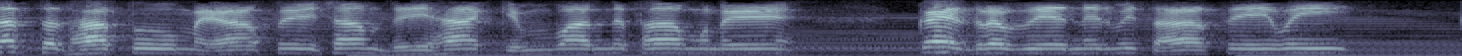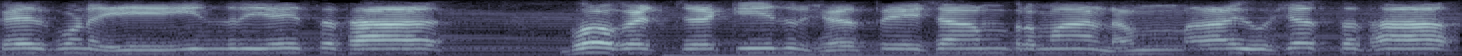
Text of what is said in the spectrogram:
सप्तधातु मया तेषां देहा किं वान्यथा मुने? कैर्द्रव्ये निर्मिता ते वै? कैर्गुणै इन्द्रियै तथा? भोगश्च कीदृशस्तेषां प्रमाणम् आयुषस्तथा?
